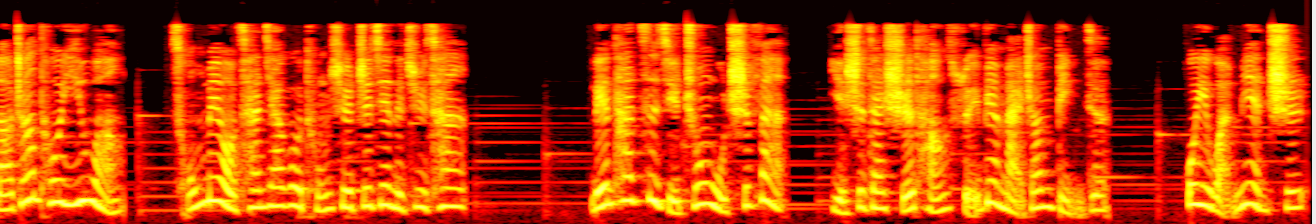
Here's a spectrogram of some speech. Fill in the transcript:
老张头以往从没有参加过同学之间的聚餐，连他自己中午吃饭也是在食堂随便买张饼子或一碗面吃。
